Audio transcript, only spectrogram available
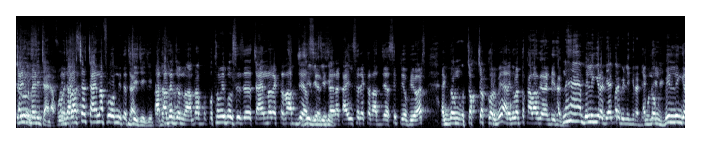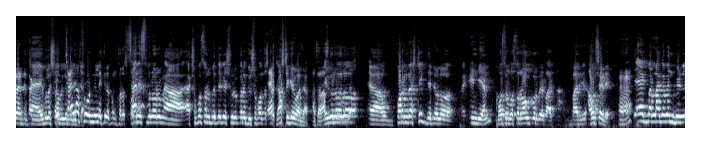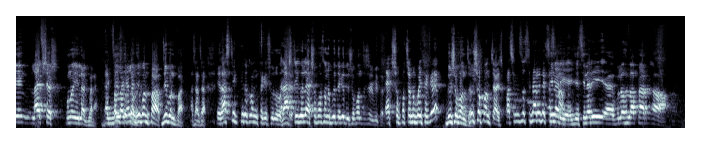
made in China যারা চায়না ফ্লোর নিতে চায়। জি, জি, জি, তাদের তাদের জন্য। আমরা প্রথমেই বলছি যে চায়নার একটা রাজ্য আছে জি, জি। চায়না টাইলস এর একটা রাজ্য আছে প্রিয় ভিউয়ার্স একদম চকচক করবে আর এগুলোর তো কালার গ্যারান্টি থাকবে। হ্যাঁ বিল্ডিং গ্যারান্টি একবার বিল্ডিং গ্যারান্টি একদম বিল্ডিং গ্যারান্টি থাকবে। এগুলো সব চায়না ফ্লোর নিলে খরচ? চাইনিজ ফ্লোর একশো পঁচানব্বই থেকে শুরু করে দুশো পঞ্চাশ টাকা। রাষ্ট্রিকের বাজার। আচ্ছা, এগুলো হলো বাজার। ফরেন রাষ্ট্রিক যেটা হলো ইন্ডিয়ান বছর বছর রং করবে বাড়ির আউটসাইডে হ্যাঁ। একবার লাগাবেন বিল্ডিং লাইফ শেষ কোনো ই লাগবে না। একবার লাগালে জীবন পার। জীবন পার। আচ্ছা আচ্ছা। এই রাষ্ট্রিক কীরকম থেকে শুরু হচ্ছে? রাষ্ট্রিক হলো একশো পঁচানব্বই থেকে দুশো পঞ্চাশের ভিতরে। একশো পঁচানব্বই থেকে দুশো পঞ্চাশ। দুইশো পঞ্চাশ। পাশে কিছু সিনারি সিনারি এই যে সিনারি গুলো হলো আপনার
